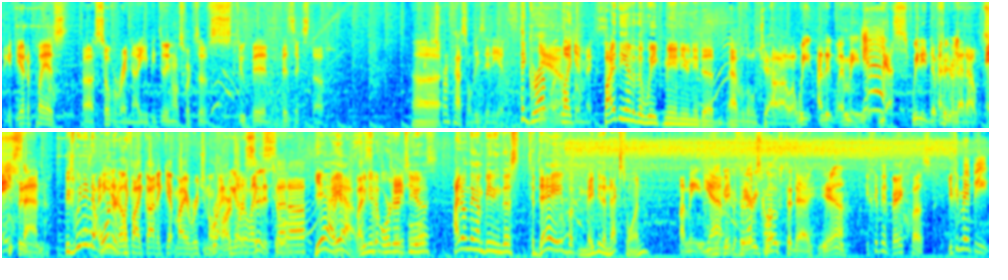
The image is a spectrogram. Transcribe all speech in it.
Like if you had to play as uh, Silver right now, you'd be doing all sorts of stupid physics stuff. Uh, Just run past all these idiots. hey, grab Yeah. like Gimmicks. by the end of the week, me and you need to have a little chat Uh, well, we, I think, I mean, Yeah. yes, we need to And figure that out ASAP. soon. because we need to I need order. to know like, if I got to get my original Right, hardware like send it to set up. yeah, yeah, we need to some order it to you. I don't think I'm beating this today, but maybe the next one. I mean, Yeah, you maybe get very next one. close today. Yeah. You could be very close. You could maybe,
